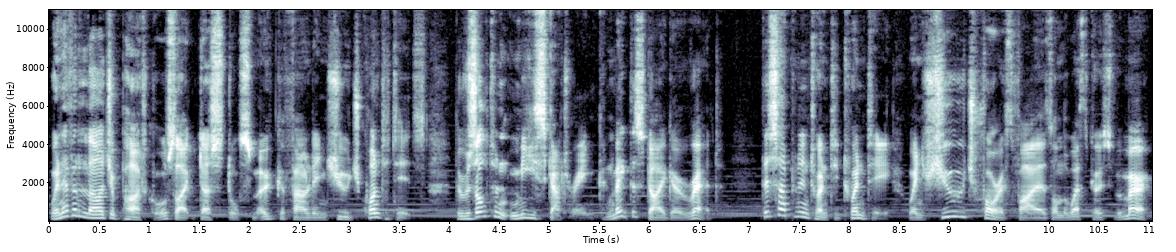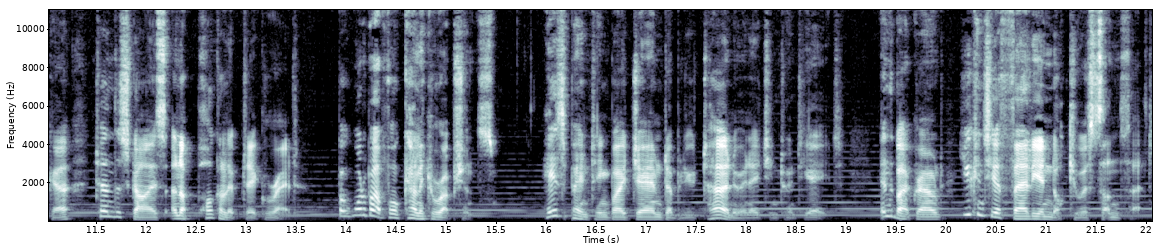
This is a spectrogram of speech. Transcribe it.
Whenever larger particles like dust or smoke are found in huge quantities, the resultant Mie scattering can make the sky go red. This happened in 2020 when huge forest fires on the west coast of America turned the skies an apocalyptic red. But what about volcanic eruptions? Here's a painting by J.M.W. Turner in 1828. In the background, you can see a fairly innocuous sunset.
